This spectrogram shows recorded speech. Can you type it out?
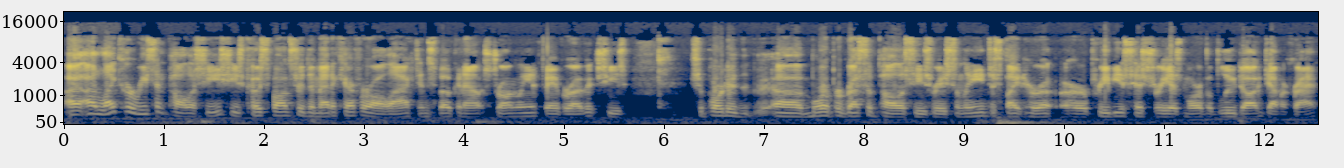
I, I like her recent policy. She's co-sponsored the Medicare for All Act and spoken out strongly in favor of it. She's supported uh, more progressive policies recently, despite her her previous history as more of a blue dog Democrat.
